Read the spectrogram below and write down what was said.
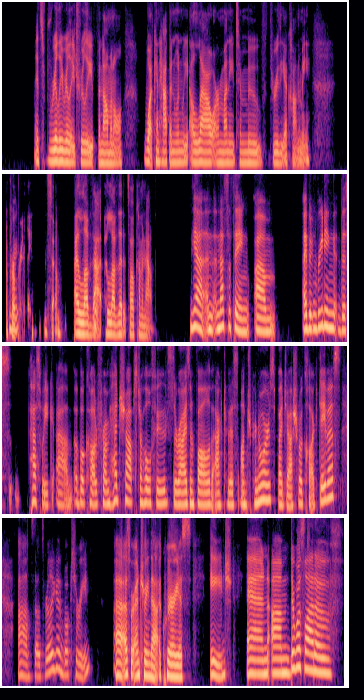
It's really really truly phenomenal what can happen when we allow our money to move through the economy appropriately. Right. so i love that. I love that it's all coming out yeah and, and that's the thing um I've been reading this past week um, a book called From Head Shops to Whole Foods The Rise and Fall of Activist Entrepreneurs by Joshua Clark Davis. Uh, so it's a really good book to read uh, as we're entering that Aquarius age. And um, there was a lot of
